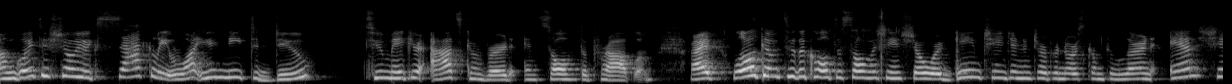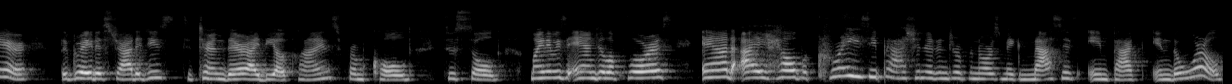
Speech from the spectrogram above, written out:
I'm going to show you exactly what you need to do to make your ads convert and solve the problem. All right, welcome to the Cold to Sold Machine show where game changing entrepreneurs come to learn and share the greatest strategies to turn their ideal clients from cold to sold. My name is Angela Flores and I help crazy passionate entrepreneurs make massive impact in the world.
